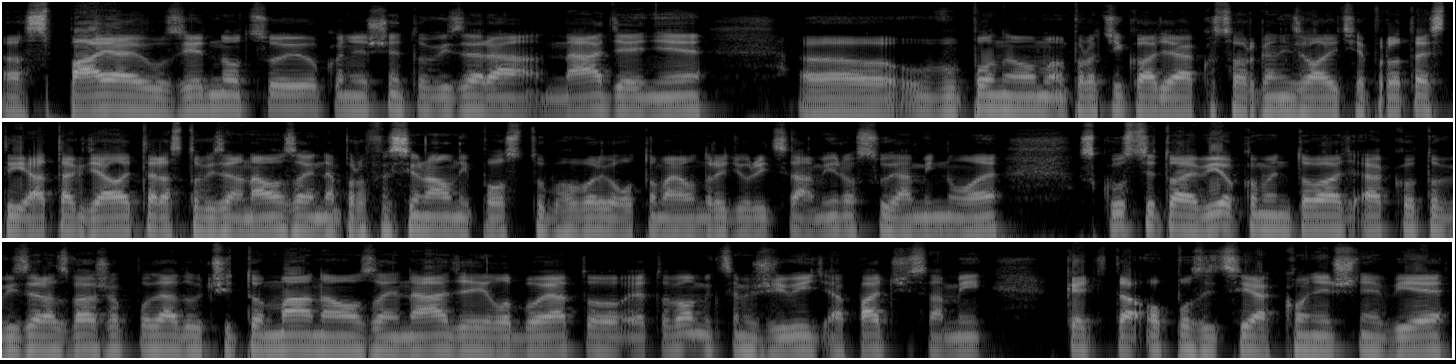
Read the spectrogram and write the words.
spájajú, zjednocujú, konečne to vyzerá nádejne v úplnom protiklade, ako sa organizovali tie protesty a tak ďalej. Teraz to vyzerá naozaj na profesionálny postup, hovoril o tom aj Ondrej Ďurica a Mirosu ja minule. Skúste to aj vy okomentovať, ako to vyzerá z vášho pohľadu, či to má naozaj nádej, lebo ja to, ja to veľmi chcem živiť a páči sa mi, keď tá opozícia konečne vie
